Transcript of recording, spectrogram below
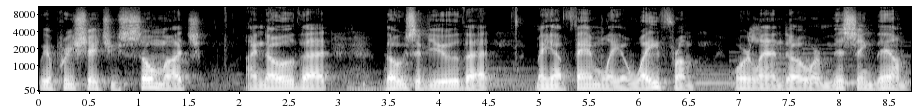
we appreciate you so much. I know that those of you that may have family away from Orlando are missing them.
